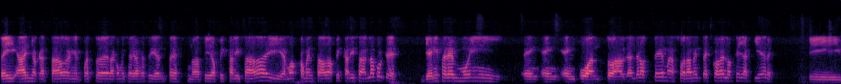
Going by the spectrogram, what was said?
seis años que ha estado en el puesto de la comisaría residente no ha sido fiscalizada y hemos comenzado a fiscalizarla porque Jennifer es muy, en, en, en cuanto a hablar de los temas, solamente escoge los que ella quiere. Y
